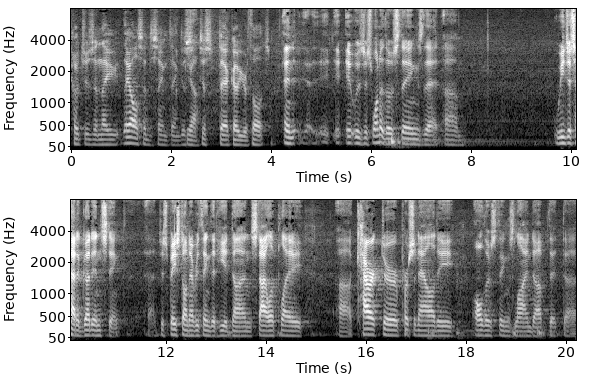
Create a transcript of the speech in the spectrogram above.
coaches, and they, they all said the same thing. Just yeah. just to echo your thoughts. And it, it was just one of those things that um, we just had a gut instinct, uh, just based on everything that he had done, style of play, uh, character, personality, all those things lined up. That uh,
